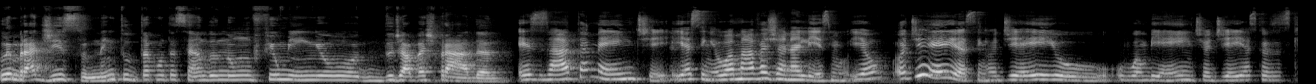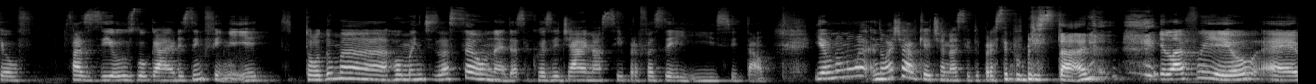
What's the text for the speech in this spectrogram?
lembrar disso. Nem tudo tá acontecendo num filminho do Diabo Veste Prada. Exatamente. E assim, eu amava jornalismo e eu odiei, assim, odiei o, o ambiente, odiei as coisas que eu fazia, os lugares, enfim. E toda uma romantização, né, dessa coisa de, ai, ah, nasci para fazer isso e tal. E eu não, não, não achava que eu tinha nascido para ser publicitária. e lá fui eu é,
